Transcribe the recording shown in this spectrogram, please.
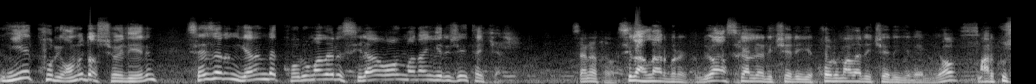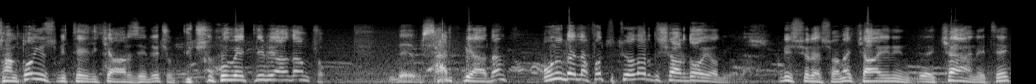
Niye kuruyor onu da söyleyelim. Sezar'ın yanında korumaları silah olmadan gireceği tek yer. Senator. Silahlar bırakılıyor, askerler içeri gir, korumalar içeri giremiyor. Marcus Antonius bir tehlike arz ediyor. Çok güçlü, kuvvetli bir adam, çok e, sert bir adam. Onu da lafa tutuyorlar, dışarıda oyalıyorlar. Bir süre sonra kainin e, kehaneti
